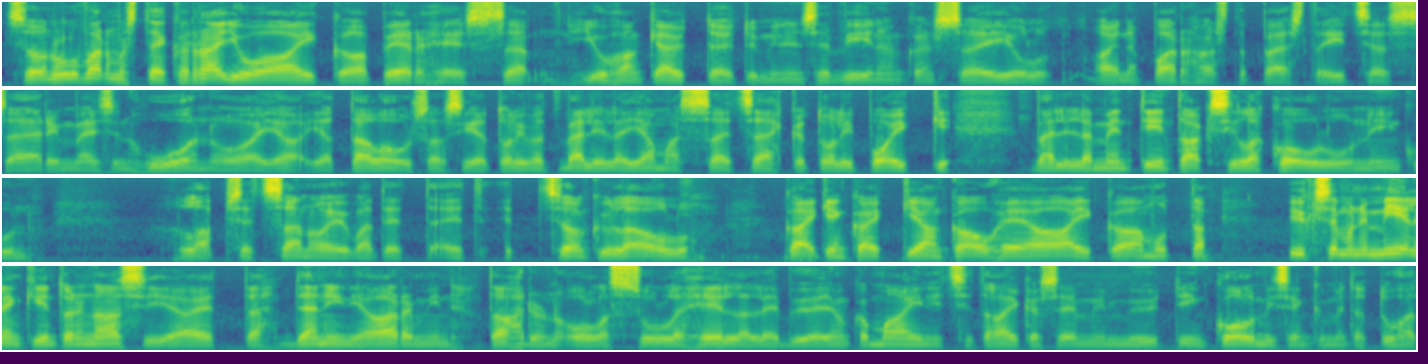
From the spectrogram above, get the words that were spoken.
se on ollut varmasti aika rajua aikaa perheessä. Juhan käyttäytyminen sen viinan kanssa ei ollut aina parhaasta päästä itse asiassa äärimmäisen huonoa ja, ja talousasiat olivat välillä jamassa, että sähköt oli poikki. Välillä mentiin taksilla kouluun niin kuin lapset sanoivat, että, että, että se on kyllä ollut kaiken kaikkiaan kauheaa aikaa, mutta Yksi semmoinen mielenkiintoinen asia, että Danin ja Armin tahdon olla sulle hellälevyä, jonka mainitsit aikaisemmin, myytiin 30 000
